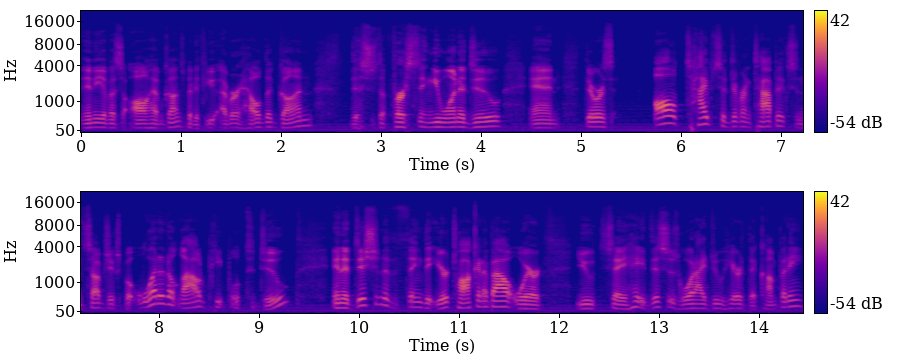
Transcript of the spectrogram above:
any of us all have guns, but if you ever held a gun, this is the first thing you want to do. And there was all types of different topics and subjects, but what it allowed people to do, in addition to the thing that you're talking about, where you say, hey, this is what I do here at the company,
